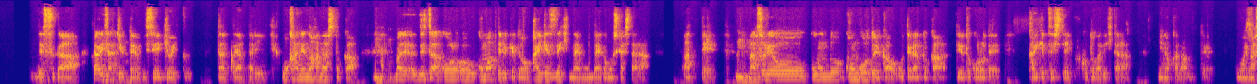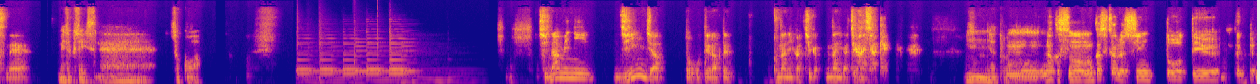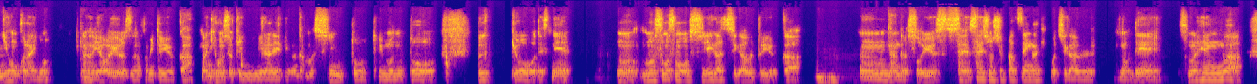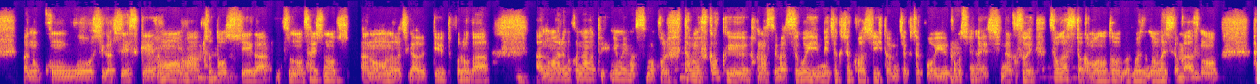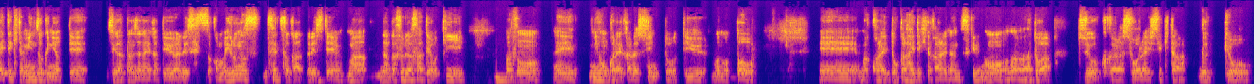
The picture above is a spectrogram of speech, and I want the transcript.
ですが、やはりさっき言ったように性教育だってあったり、お金の話とか、うんまあ実はこう困ってるけど解決できてない問題がもしかしたらあって、うん、まあ、それを今度、今後というか、お寺とかっていうところで解決していくことができたらいいのかなって思いますね。めちゃくちゃいいですね。そこは。ちなみに、神社とお寺って何か違う、何が違うんでしたっけ？神社と。うん、なんかその昔から神道っていう、日本古来の、あの、八百万の神というか、まあ、日本書紀に見られるような、まあ、神道というものと、仏教ですね。うん、もうそもそも教えが違うというか、うんうん、なんだろう、そういう最最初の出発点が結構違うので、その辺は、あの、混合しがちですけれども、まあ、ちょっと教えが、その最初の、あの、ものが違うっていうところが、あの、あるのかなというふうに思います。もうこれ、多分深く話せば、すごいめちゃくちゃ詳しい人はめちゃくちゃこう言うかもしれないし、なんかそういう、蘇我氏とか物と、野橋とか、うん。その、入ってきた民族によって、違ったんじゃないかって言われる説とかもいろんな説とかあったりして、まあ、なんかそれはさておき、まあその、えー日本古来から神道っていうものと、えーまあ古来どっから入ってきたかあれなんですけれども、まああとは中国から将来してきた仏教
